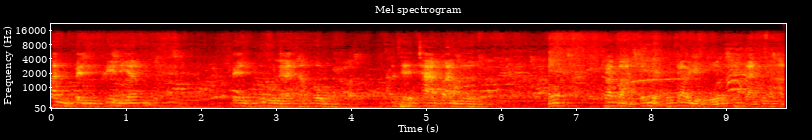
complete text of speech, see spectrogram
ท่านเป็นพี่เลี้ยง เป็นผู้ดูแลสังคมประเทศชาติบ้านเมืองพระบาทสมเด็จพระเจ้าอยู่หัวรัชกาลที่ห้า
